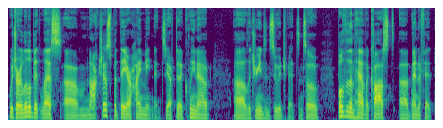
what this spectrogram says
which are a little bit less um, noxious, but they are high maintenance. You have to clean out uh, latrines and sewage pits, and so both of them have a cost uh, benefit.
